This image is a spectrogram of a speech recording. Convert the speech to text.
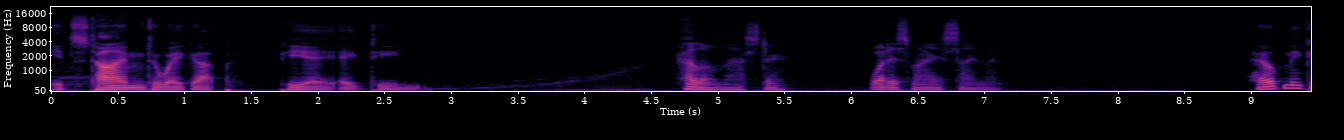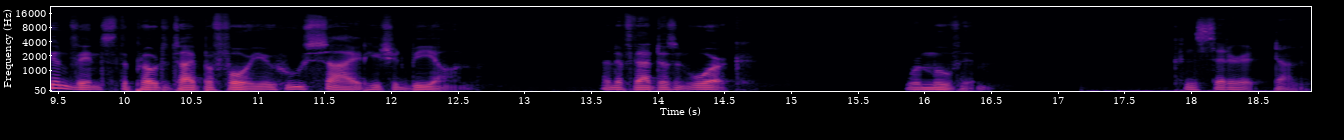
It's time to wake up, PA 18. Hello, Master. What is my assignment? Help me convince the prototype before you whose side he should be on. And if that doesn't work, remove him. Consider it done.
